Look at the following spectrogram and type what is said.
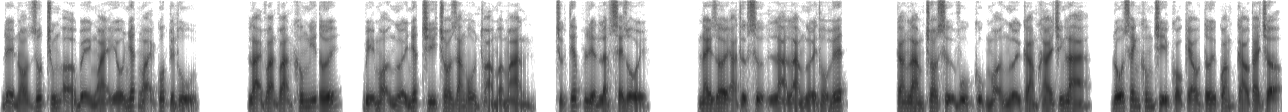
để nó rút chúng ở bề ngoài yếu nhất ngoại quốc tuyển thủ. Lại vạn vạn không nghĩ tới, bị mọi người nhất trí cho rằng ổn thỏa mở màn, trực tiếp liền lật xe rồi. Này rơi ạ, thực sự là làm người thổ huyết. Càng làm cho sự vụ cục mọi người cảm khái chính là đỗ xanh không chỉ có kéo tới quảng cáo tài trợ,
